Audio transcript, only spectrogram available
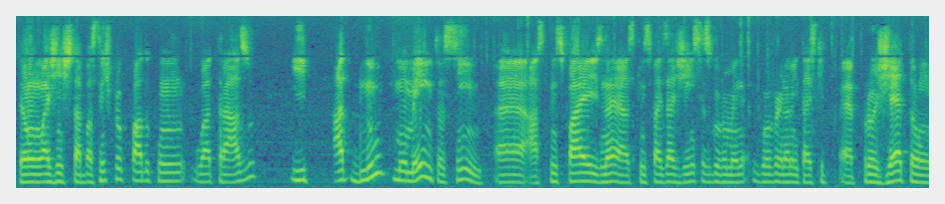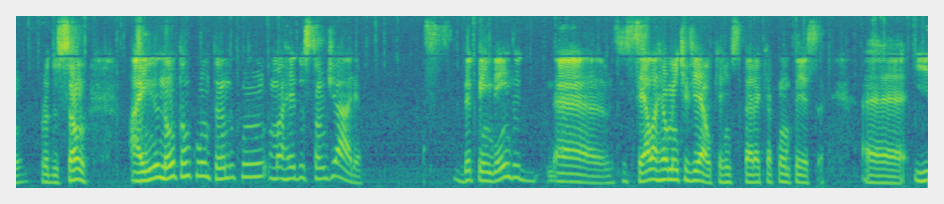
Então, a gente está bastante preocupado com o atraso e a, no momento, assim, é, as principais, né, as principais agências govern governamentais que é, projetam produção ainda não estão contando com uma redução diária. Dependendo é, se ela realmente vier, o que a gente espera que aconteça, é, e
